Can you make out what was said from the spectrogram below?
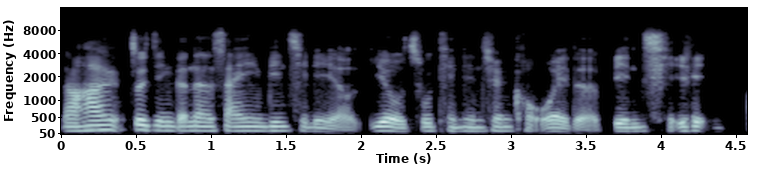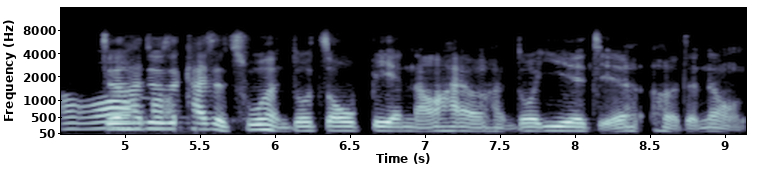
然后他最近跟那个三鹰冰淇淋有也有出甜甜圈口味的冰淇淋，哦，就是他就是开始出很多周边，然后还有很多异业结合的那种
